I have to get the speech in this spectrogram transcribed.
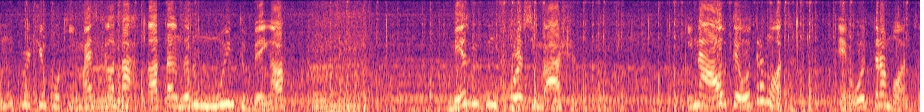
Vamos curtir um pouquinho mais que ela tá, andando muito bem, ó. Mesmo com força embaixo. E na alta é outra moto. É outra moto.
